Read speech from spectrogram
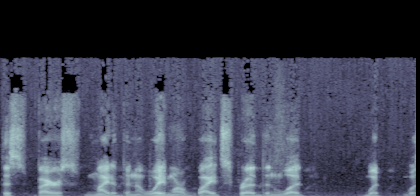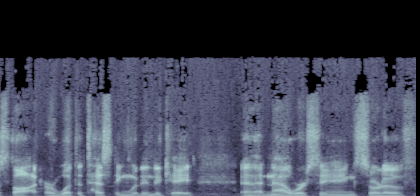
this virus might have been a way more widespread than what what was thought or what the testing would indicate, and that now we're seeing sort of,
